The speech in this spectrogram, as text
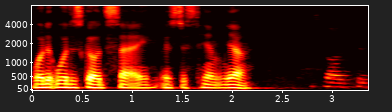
What, what does God say? It's just him, yeah. It's not good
